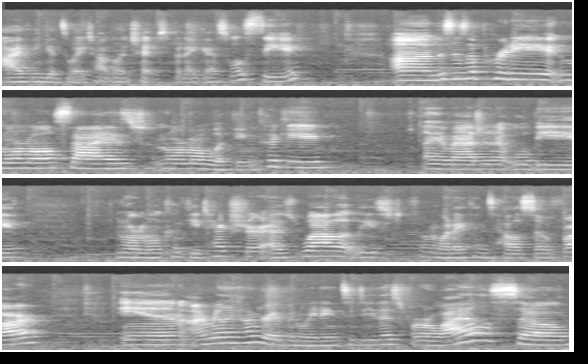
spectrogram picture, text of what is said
I think it's white chocolate chips, but I guess we'll see. Um, this is a pretty normal sized, normal looking cookie. I imagine it will be normal cookie texture as well, at least from what I can tell so far. And I'm really hungry. I've been waiting to do this for a while, so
